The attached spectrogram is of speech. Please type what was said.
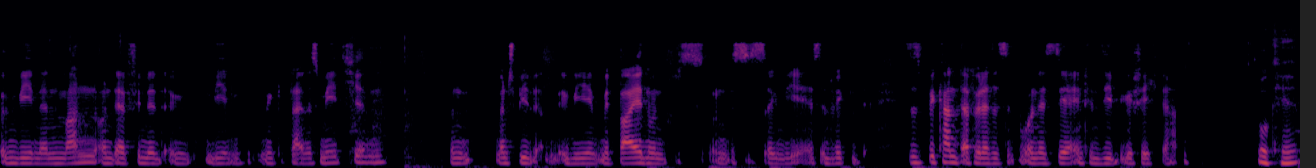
irgendwie einen Mann und der findet irgendwie ein, ein, kleines Mädchen und man spielt irgendwie mit beiden und, und es ist irgendwie, es entwickelt, es ist bekannt dafür, dass es wohl eine sehr intensive Geschichte hat. Okay.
